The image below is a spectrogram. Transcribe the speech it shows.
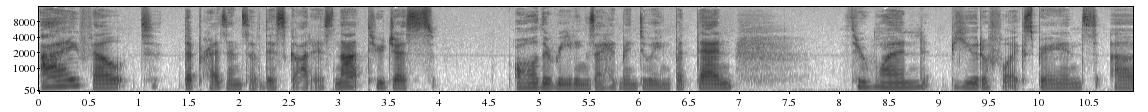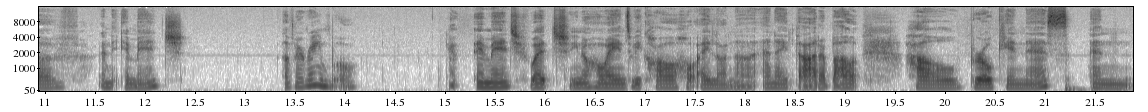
I felt the presence of this goddess, not through just all the readings I had been doing, but then through one beautiful experience of an image of a rainbow. Image which you know hawaiians we call ho'ailona and i thought about how brokenness and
